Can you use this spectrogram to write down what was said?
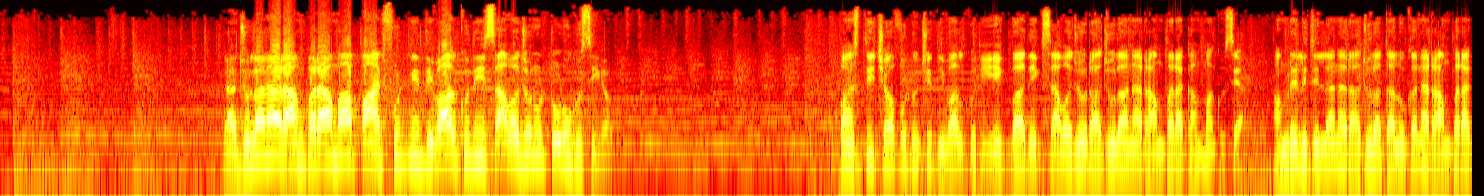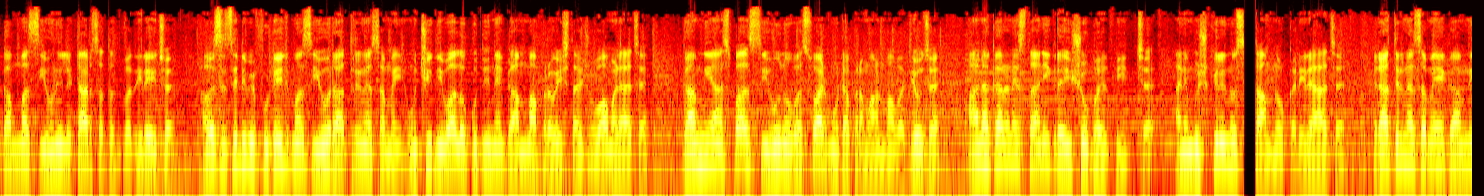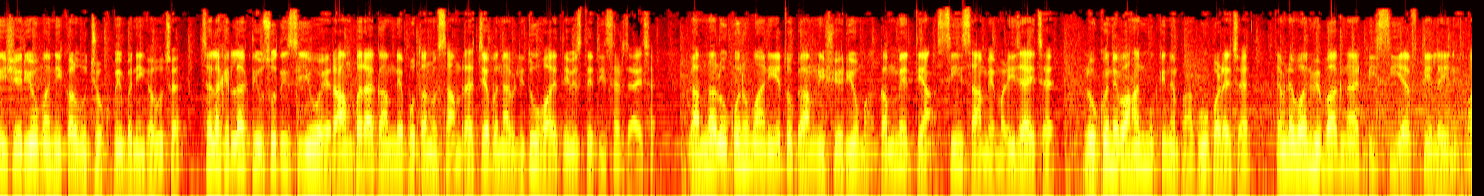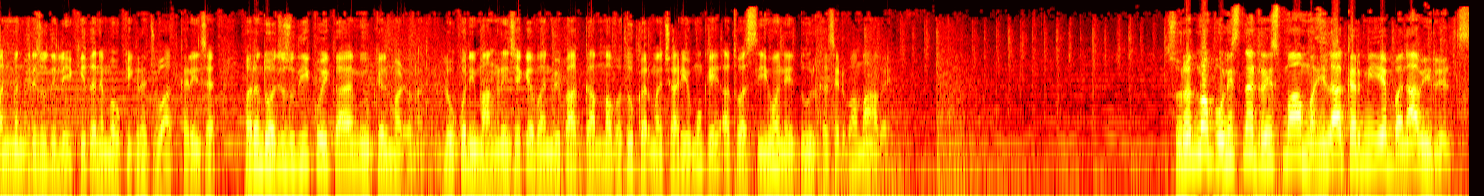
રાજુલાના રામપરામાં પાંચ ફૂટની દિવાલ કૂદી સાવજોનું ટોળું ઘૂસી ગયું. પાંચથી છ ફૂટ ઊંચી દિવાલ કૂદી. એક બાદ એક સાવજો રાજુલાના રામપરા ગામમાં ઘૂસ્યા. અમરેલી જિલ્લાના રાજુલા તાલુકાના રામપરા ગામમાં સિંહોની લટાર સતત વધી રહી છે. હવે સીસીટીવી ફૂટેજમાં સિંહો રાત્રિના સમયે ઊંચી દિવાલો કૂદીને ગામમાં પ્રવેશતા જોવા મળ્યા છે. ગામની આસપાસ સિંહોનો વસવાટ મોટા પ્રમાણમાં વધ્યો છે. આના કારણે સ્થાનિક રહીશો ભયભીત છે અને મુશ્કેલીનો સામનો કરી રહ્યા છે. રાત્રિના સમયે ગામની શેરીઓમાં નીકળવું જોખમી બની ગયું છે. છેલ્લા કેટલાક દિવસોથી સિંહોએ રામપરા ગામને પોતાનું સામ્રાજ્ય બનાવી લીધું હોય તેવી સ્થિતિ સર્જાય છે. ગામના લોકોનું માનીએ તો ગામની શેરીઓમાં ગમે ત્યાં સિંહ સામે મળી જાય છે. લોકોને વાહન મૂકીને ભાગવું પડે છે. તેમણે વન વિભાગના ડીસીએફથી લઈને વનમંત્રી સુધી લેખિત અને મૌખિક રજૂઆત કરી છે. પરંતુ હજુ સુધી કોઈ કાયમી ઉકેલ મળ્યો નથી. લોકોની માંગણી છે કે વન વિભાગ ગામમાં વધુ કર્મચારીઓ મૂકે અથવા સિંહોને દૂર ખસેડવામાં આવે. સુરતમાં પોલીસના ડ્રેસમાં મહિલા કર્મીએ બનાવી રીલ્સ.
